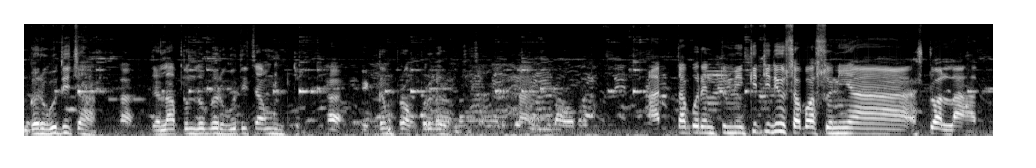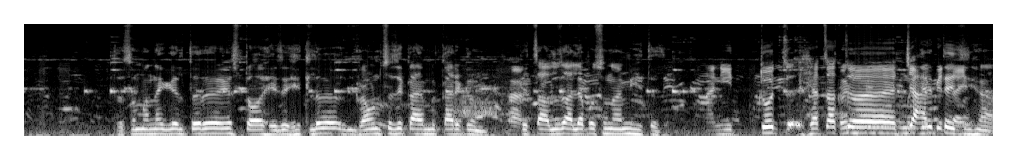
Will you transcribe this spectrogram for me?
घरगुती चहा. हा, ज्याला आपण जो घरगुती चहा म्हणतो हा, एकदम प्रॉपर घरगुती चहा. हा. आत्तापर्यंत तुम्ही किती दिवसापासून या स्टॉलला आहात? तसं म्हणायला गेलं तर स्टॉ हे जे इथलं ग्राउंडचं जे काय कार्यक्रम ते चालू झाल्यापासून आम्ही इथंच आहे. आणि तोच ह्याचाच अं, चहा म्हणजे पिताय. त्याची हां.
